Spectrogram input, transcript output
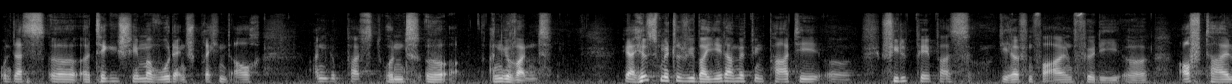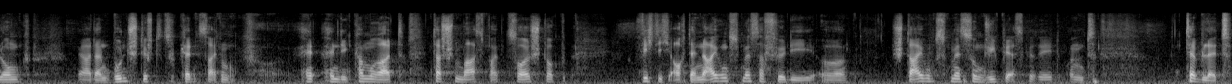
und das äh, Tagging-Schema wurde entsprechend auch angepasst und äh, angewandt. Ja, Hilfsmittel wie bei jeder Mapping-Party, äh, Field Papers, die helfen vor allem für die äh, Aufteilung, ja, dann Buntstifte zur Kennzeichnung, Handy, Kamera, Taschenmaß bei Zollstock, wichtig auch der Neigungsmesser für die äh, Steigungsmessung, GPS-Gerät und Tablet.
